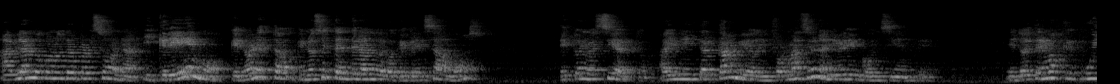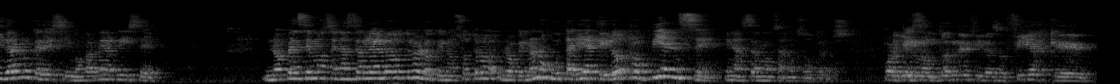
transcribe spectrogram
hablando con otra persona y creemos que no, está, que no se está enterando de lo que pensamos, esto no es cierto. Hay un intercambio de información a nivel inconsciente. Entonces tenemos que cuidar lo que decimos. Garnier dice, no pensemos en hacerle al otro lo que, nosotros, lo que no nos gustaría que el otro piense en hacernos a nosotros. Porque Hay un montón de filosofías que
